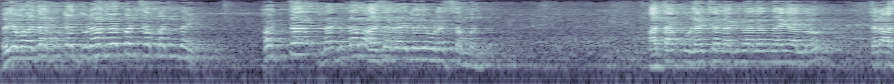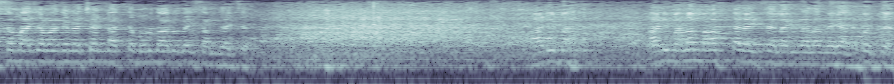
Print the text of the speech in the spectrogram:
म्हणजे माझा कुठं दुरान्वय पण संबंध नाही. फक्त लग्नाला हजर राहिलो एवढाच संबंध. आता कुणाच्या लग्नाला नाही आलो तर असं माझ्या मागे लचण लागतं म्हणून आलो नाही समजायचं. आणि आणि मला माफ करायचं लग्नाला नाही आल्याबद्दल.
